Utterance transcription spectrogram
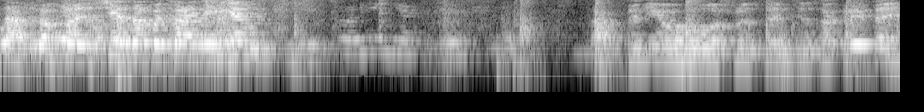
Так, тобто ще запитання є? Так, тоді оголошую сесію закритою.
